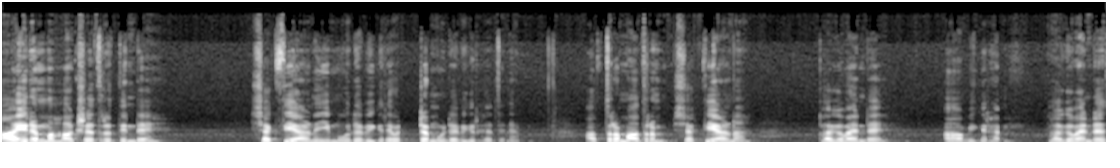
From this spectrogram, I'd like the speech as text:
ആയിരം മഹാക്ഷേത്രത്തിന്റെ ശക്തിയാണ് ഈ മൂലവിഗ്രഹം ഒറ്റ മൂലവിഗ്രഹത്തിന്. അത്രമാത്രം ശക്തിയാണ് ഭഗവാന്റെ ആ വിഗ്രഹം. ഭഗവാന്റെ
